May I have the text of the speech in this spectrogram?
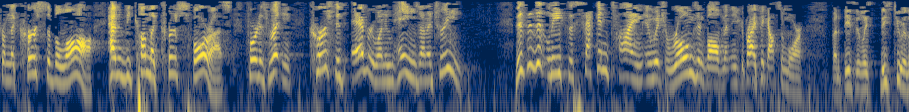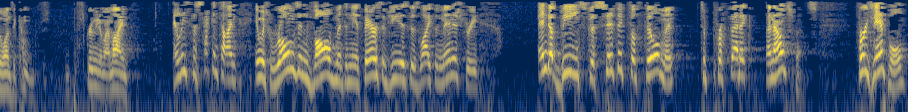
from the curse of the law, having become a curse for us. For it is written, Cursed is everyone who hangs on a tree. This is at least the second time in which Rome's involvement, and you could probably pick out some more, but these at least these two are the ones that come screaming to my mind. At least the second time in which Rome's involvement in the affairs of Jesus' life and ministry end up being specific fulfillment to prophetic announcements. For example,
